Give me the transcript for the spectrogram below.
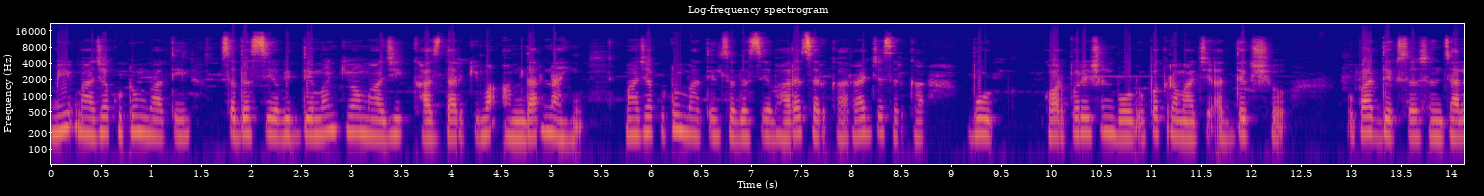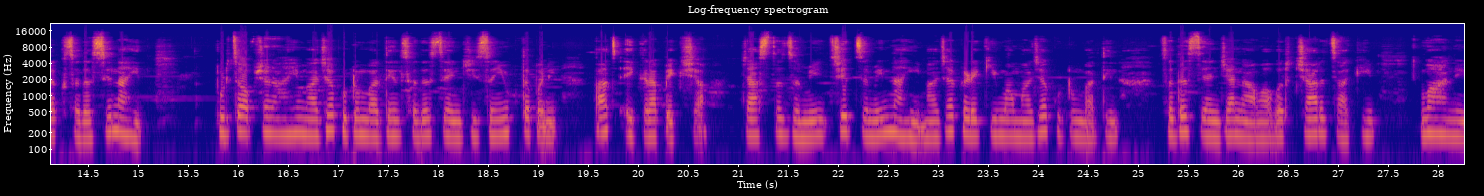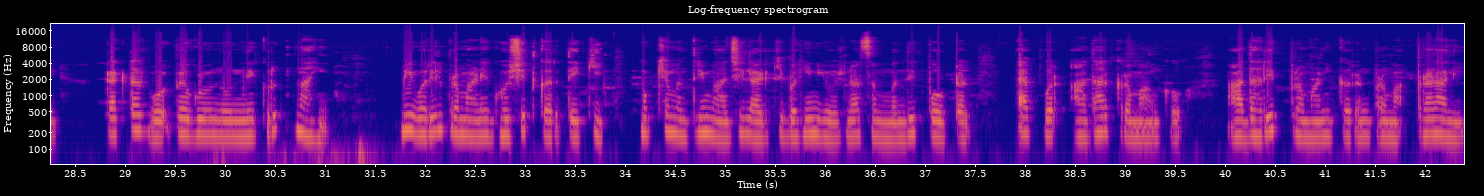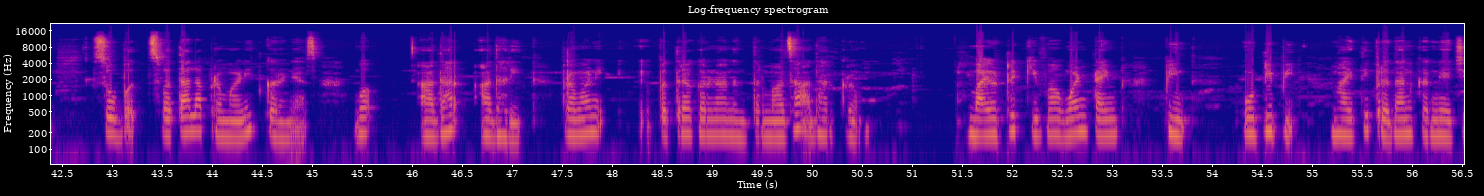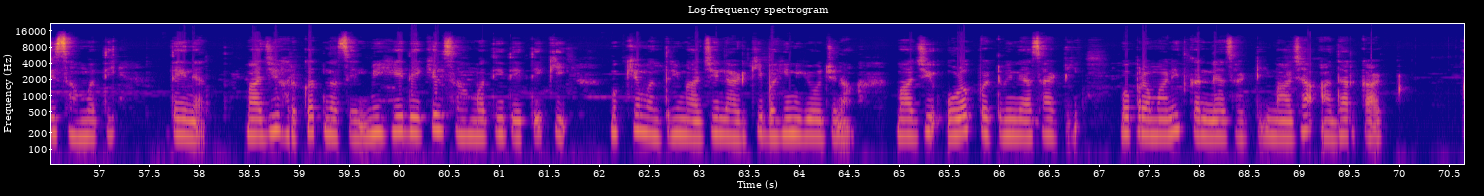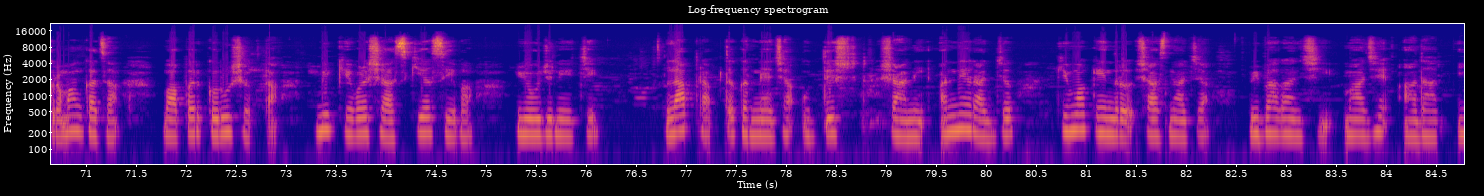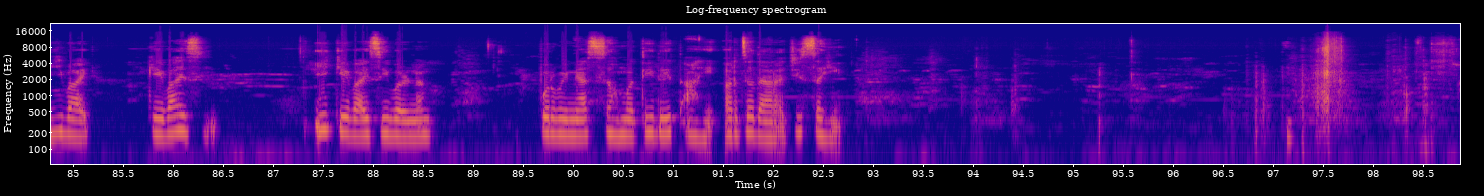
मी माझ्या कुटुंबातील सदस्य विद्यमान किंवा माझी खासदार किंवा आमदार नाही. माझ्या कुटुंबातील सदस्य भारत सरकार राज्य सरकार बोर्ड कॉर्पोरेशन बोर्ड उपक्रमाचे अध्यक्ष उपाध्यक्ष संचालक सदस्य नाहीत. पुढचं ऑप्शन आहे माझ्या कुटुंबातील सदस्यांची संयुक्तपणे पाच एकरापेक्षा जास्त जमीन शेतजमीन नाही. माझ्याकडे किंवा माझ्या कुटुंबातील सदस्यांच्या नावावर चार चाकी वाहने ट्रॅक्टर वगळून नोंदणीकृत नाही. मी वरीलप्रमाणे घोषित करते की मुख्यमंत्री माझी लाडकी बहीण योजना संबंधित पोर्टल ॲपवर आधार क्रमांक आधारित प्रमाणीकरण प्रमा प्रणाली सोबत स्वतःला प्रमाणित करण्यास व आधार आधारित प्रमाणीपत्रकरणानंतर माझा आधार क्रम बायोट्रिक किंवा one time pin O T P माहिती प्रदान करण्याची सहमती देण्यात माझी हरकत नसेल. मी हे देखील सहमती देते की मुख्यमंत्री माझी लाडकी बहीण योजना माझी ओळख पटविण्यासाठी व प्रमाणित करण्यासाठी माझ्या आधार कार्ड क्रमांकाचा वापर करू शकता. मी केवळ शासकीय सेवा योजनेचे लाभ प्राप्त करण्याच्या उद्देशाने अन्य राज्य किंवा केंद्र शासनाच्या विभागांशी माझे Aadhaar E Y K Y C E K Y C वर्णन पुरविण्यास सहमती देत आहे. अर्जदाराची सही.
